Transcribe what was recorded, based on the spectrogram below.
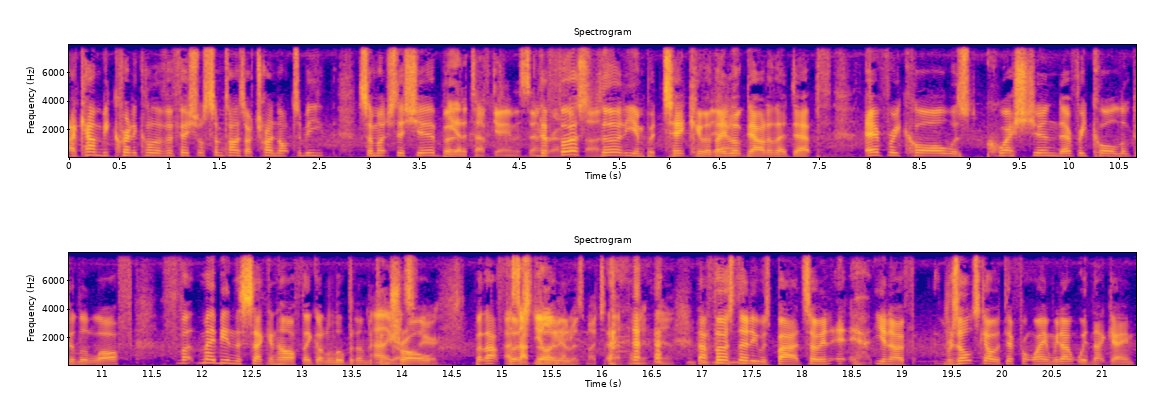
I can be critical of officials sometimes. I've tried not to be so much this year, but he but had a tough game. The, the first 30 in particular, they looked out of their depth. Every call was questioned. Every call looked a little off. But maybe in the second half they got a little bit under I control. But that I first stopped yelling 30, at him as much at that point. Yeah. that first 30 was bad. So, in, you know, if results go a different way and we don't win that game,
